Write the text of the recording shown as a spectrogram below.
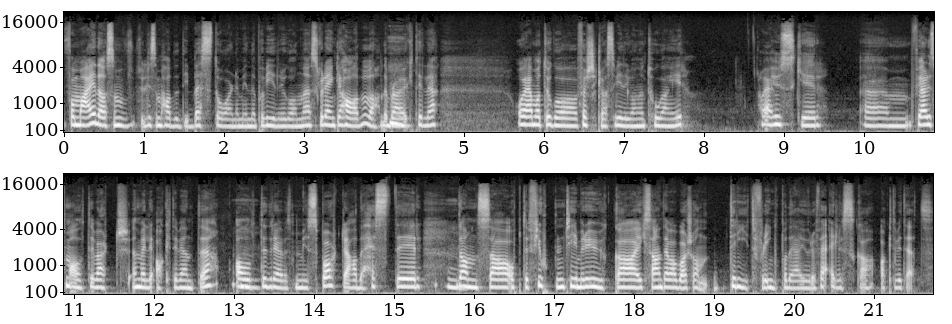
for meg, da, som liksom hadde de beste årene mine på videregående. Skulle egentlig ha det, da. Det ble Mm. jo ikke til det. Og jeg måtte jo gå første klasse videregående to ganger. Og jeg husker um, For jeg har liksom alltid vært en veldig aktiv jente. Alltid drevet med mye sport. Jeg hadde hester, Mm. dansa opptil 14 timer i uka. ikke sant? Jeg var bare sånn dritflink på det jeg gjorde, for jeg elska aktivitet.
